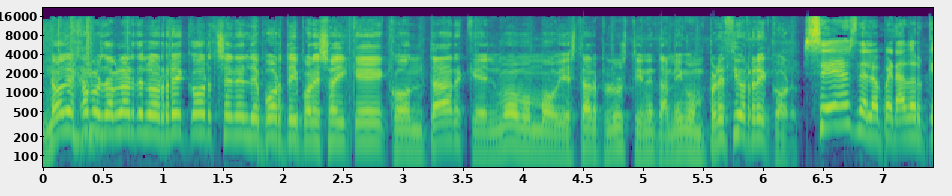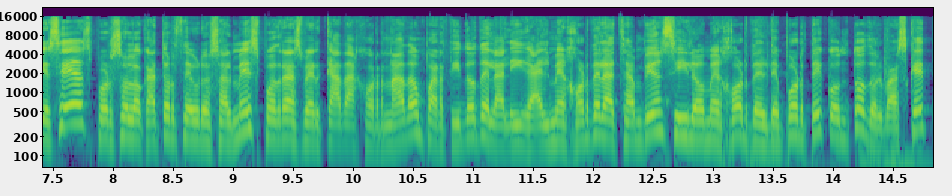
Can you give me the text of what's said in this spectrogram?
No dejamos de hablar de los récords en el deporte y por eso hay que contar que el nuevo Movistar Plus tiene también un precio récord. Seas del operador que seas, por solo 14 euros al mes podrás ver cada jornada un partido de la Liga, el mejor de la Champions y lo mejor del deporte con todo el básquet.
